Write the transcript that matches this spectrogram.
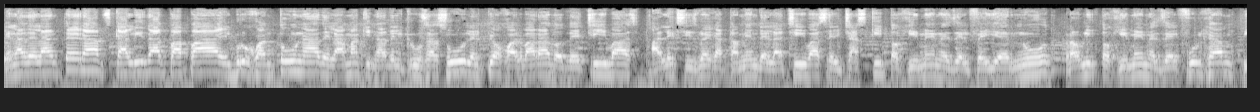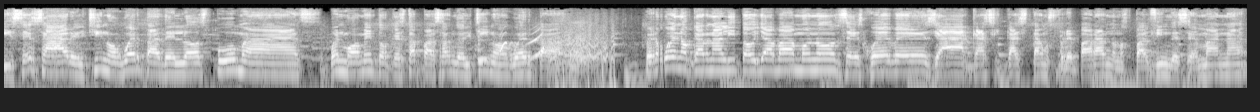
En la delantera, pues, calidad papá, el Brujo Antuna de la máquina del Cruz Azul, el Piojo Alvarado de Chivas, Alexis Vega también de la Chivas, el Chasquito Jiménez del Feyernud, Raulito Jiménez del Fulham y César, el Chino Huerta de los Pumas. Buen momento que está pasando el Chino Huerta. Pero bueno, carnalito, ya vámonos. Es jueves, ya casi casi estamos preparándonos para el fin de semana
